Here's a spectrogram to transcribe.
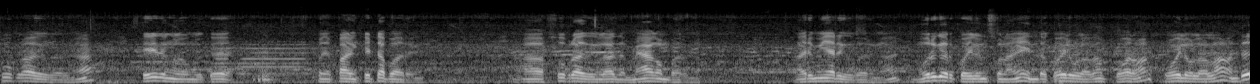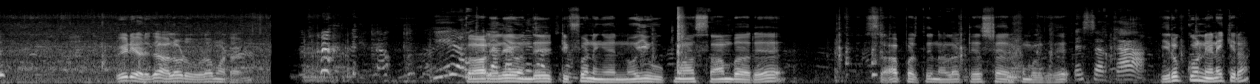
சூப்பராக இருக்குது பாருங்கள் தெரியுதுங்களா உங்களுக்கு? கொஞ்சம் பாருங்கள் கிட்ட பாருங்க. சூப்பராக இருக்குங்களா இந்த மேகம் பாருங்கள் அருமையாக இருக்குது பாருங்கள் முருகர் கோயிலுன்னு சொன்னாங்க. இந்த கோயில் உள்ள தான் போகிறோம் கோயில் உள்ளலாம் வந்து வீடியோ எடுக்க அலோடு விட மாட்டாங்க. காலையிலே வந்து டிஃபனுங்க நொய் உப்புமா சாம்பார். சாப்பிட்றதுக்கு நல்லா டேஸ்ட்டாக இருக்கும் பொழுது இருக்கும்னு நினைக்கிறேன்.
